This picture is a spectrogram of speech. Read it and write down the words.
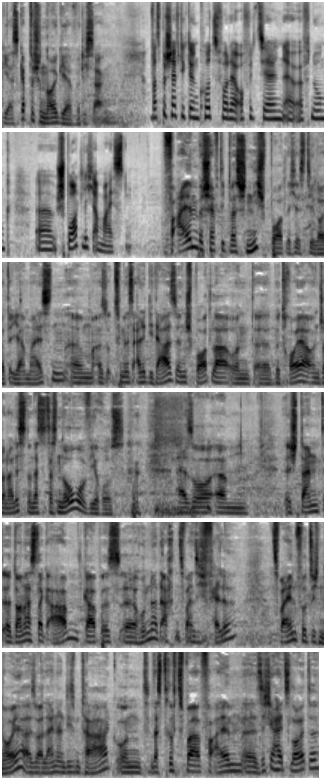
ja, skeptische Neugier, würde ich sagen. Was beschäftigt denn kurz vor der offiziellen Eröffnung äh, sportlich am meisten? Vor allem beschäftigt, was nicht sportlich ist, die Leute ja am meisten. Ähm, also zumindest alle, die da sind, Sportler und äh, Betreuer und Journalisten. Und das ist das Norovirus. Also ähm, Stand äh, Donnerstagabend gab es äh, 128 Fälle, 42 neue, also allein an diesem Tag. Und das trifft zwar vor allem äh, Sicherheitsleute,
